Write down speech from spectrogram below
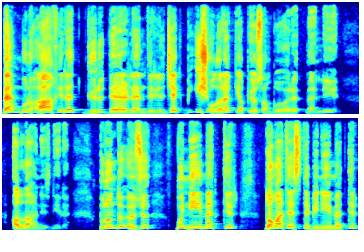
Ben bunu ahiret günü değerlendirilecek bir iş olarak yapıyorsam bu öğretmenliği Allah'ın izniyle. Bunun da özü bu nimettir. Domates de bir nimettir.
